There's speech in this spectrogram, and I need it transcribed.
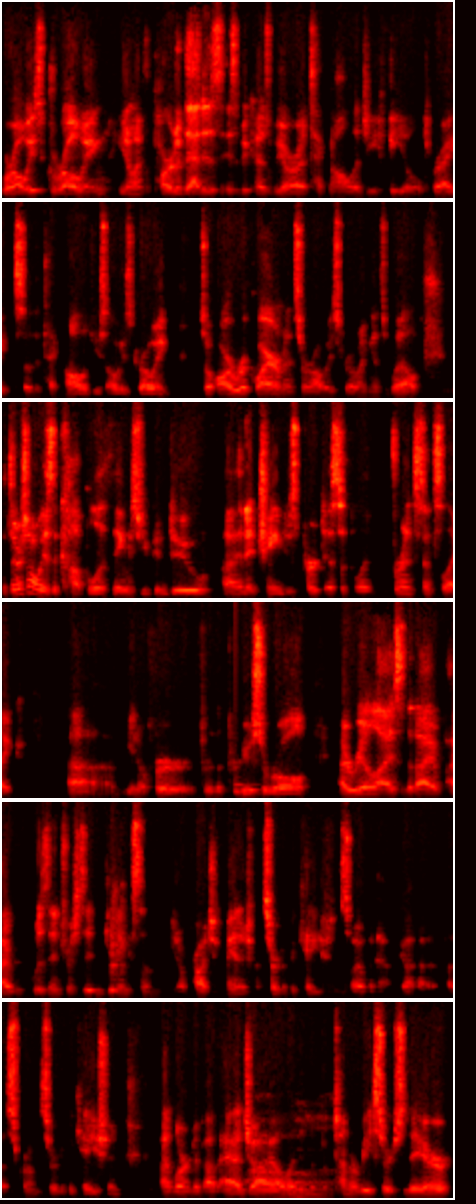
we're always growing. You know, part of that is is because we are a technology field, right? So the technology is always growing, so our requirements are always growing as well. But there's always a couple of things you can do, uh, and it changes per discipline. For instance, like uh, you know, for for the producer role, I realized that I, I was interested in getting some you know project management certification, so I went out and got a, a Scrum certification. I learned about Agile. Oh. I did a oh. ton of research there.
